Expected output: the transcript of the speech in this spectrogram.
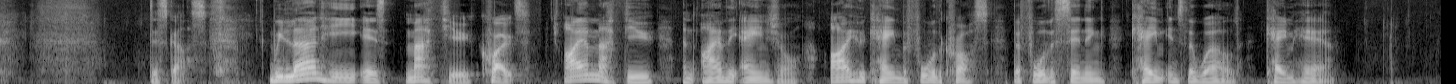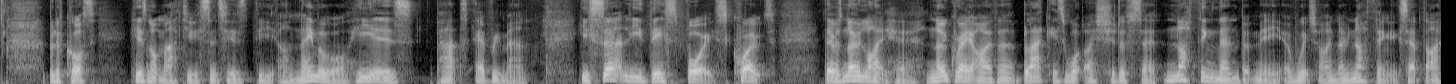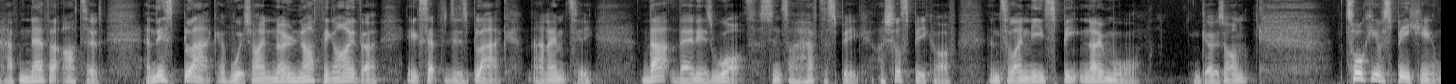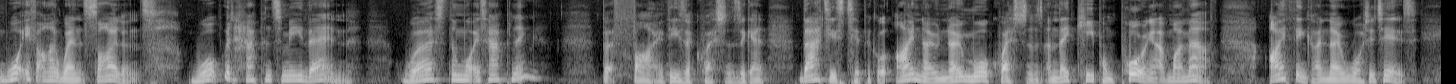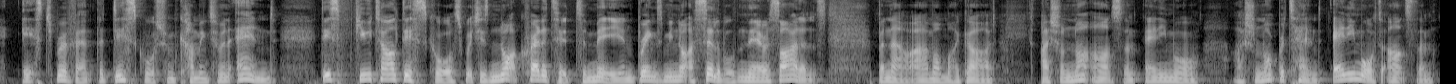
discuss. We learn he is Matthew, quote, I am Matthew and I am the angel, I who came before the cross, before the sinning, came into the world, came here. But of course, he is not Matthew since he is the unnameable. He is perhaps every man. He's certainly this voice. Quote, there is no light here, no grey either. Black is what I should have said. Nothing then but me, of which I know nothing, except that I have never uttered. And this black, of which I know nothing either, except it is black and empty, that then is what, since I have to speak, I shall speak of, until I need speak no more. He goes on. Talking of speaking, what if I went silent? What would happen to me then? Worse than what is happening? But five, these are questions again. That is typical. I know no more questions and they keep on pouring out of my mouth. I think I know what it is. It's to prevent the discourse from coming to an end. This futile discourse, which is not credited to me and brings me not a syllable nearer silence. But now I am on my guard. I shall not answer them any more. I shall not pretend any more to answer them.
